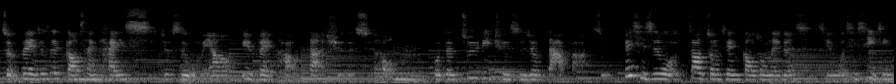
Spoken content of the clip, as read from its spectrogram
准备，就是高三开始，就是我们要预备考大学的时候，我的注意力缺失就大发作。因为其实我到中间高中那段时间，我其实已经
